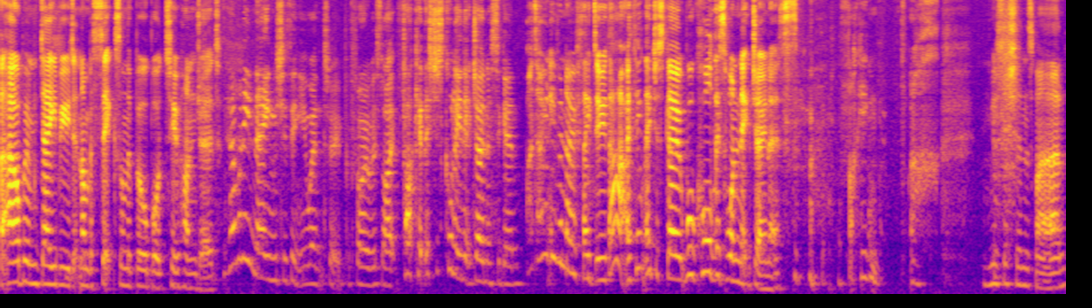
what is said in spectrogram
The album debuted at number six on the Billboard 200. How many names do you think you went through before it was like, fuck it, let's just call it Nick Jonas again? I don't even know if they do that. I think they just go, we'll call this one Nick Jonas. Fucking ugh, musicians, man.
